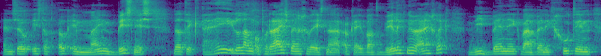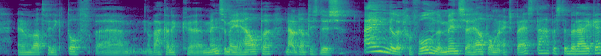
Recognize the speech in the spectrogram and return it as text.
En zo is dat ook in mijn business. Dat ik heel lang op reis ben geweest naar, oké, wat wil ik nu eigenlijk? Wie ben ik? Waar ben ik goed in? En wat vind ik tof? Ehm, waar kan ik uh, mensen mee helpen? Nou, dat is dus eindelijk gevonden. Mensen helpen om een expertstatus te bereiken.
